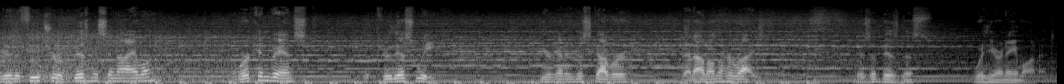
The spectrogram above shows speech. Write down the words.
You're the future of business in Iowa. We're convinced that through this week, you're going to discover that out on the horizon, there's a business with your name on it.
